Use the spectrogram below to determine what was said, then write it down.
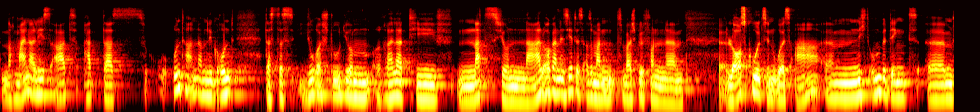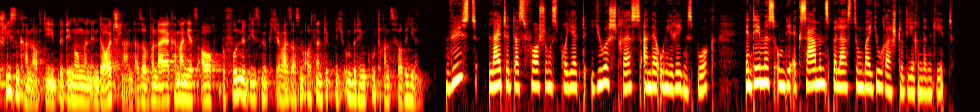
Nach meiner Lesart hat das unter anderem den Grund, dass das Jurastudium relativ national organisiert ist. Also man zum Beispiel von ähm, Law Schools in den USA ähm, nicht unbedingt ähm, schließen kann auf die Bedingungen in Deutschland. Also von daher kann man jetzt auch Befunde, die es möglicherweise aus dem Ausland gibt, nicht unbedingt gut transferieren. Wüst leitet das Forschungsprojekt Jurstress an der Uni Regensburg, in dem es um die Examensbelastung bei Jurastudierenden geht.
